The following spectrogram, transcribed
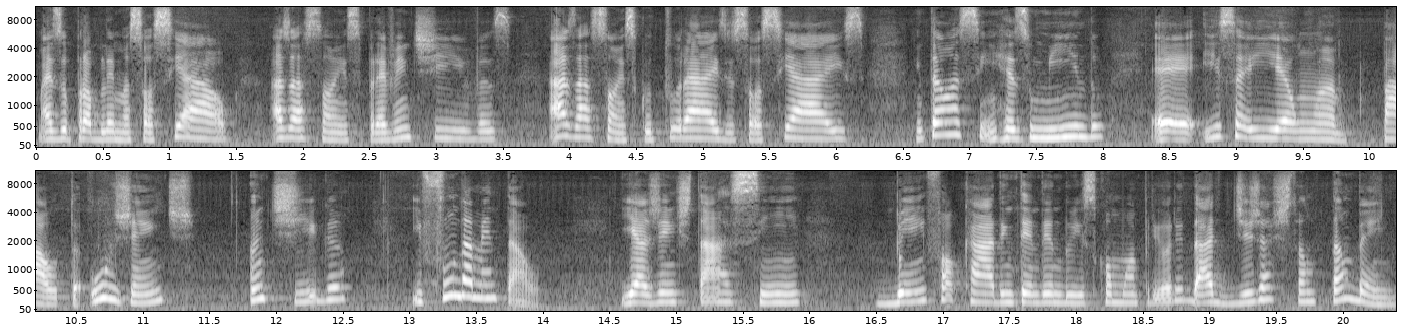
mas o problema social, as ações preventivas, as ações culturais e sociais. Então, assim, resumindo, é, isso aí é uma pauta urgente, antiga e fundamental. E a gente está, assim, bem focado, entendendo isso como uma prioridade de gestão também.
